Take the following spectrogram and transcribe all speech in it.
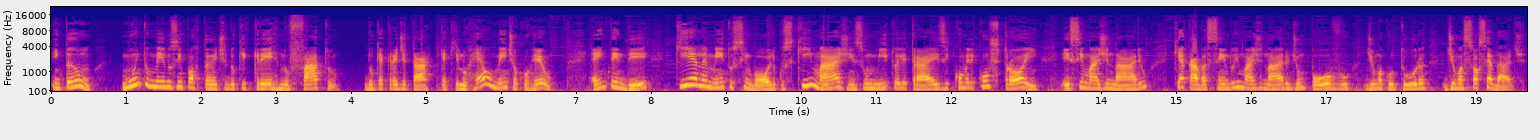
Então, muito menos importante do que crer no fato, do que acreditar que aquilo realmente ocorreu, é entender que elementos simbólicos, que imagens o mito ele traz e como ele constrói esse imaginário que acaba sendo o imaginário de um povo, de uma cultura, de uma sociedade.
